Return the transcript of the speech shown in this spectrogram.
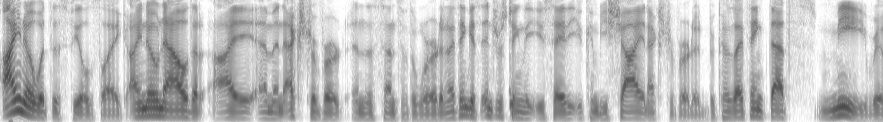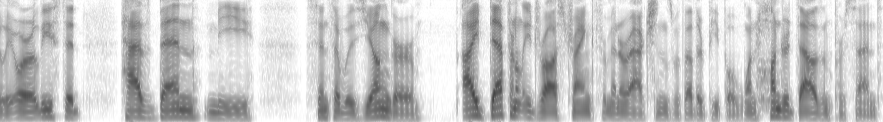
I know what this feels like. I know now that I am an extrovert in the sense of the word, and I think it's interesting that you say that you can be shy and extroverted because I think that's me really, or at least it has been me since I was younger. I definitely draw strength from interactions with other people, 100,000%.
